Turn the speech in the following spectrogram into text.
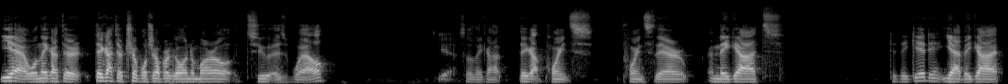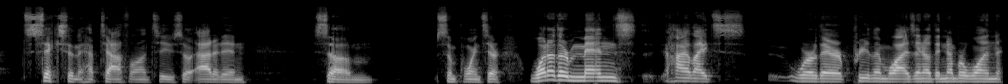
Yeah, well, they got their they got their triple jumper going tomorrow too as well. Yeah. So they got they got points points there, and they got. Did they get in? Yeah, they got six in the heptathlon too. So added in some some points there. What other men's highlights were there prelim wise? I know the number one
